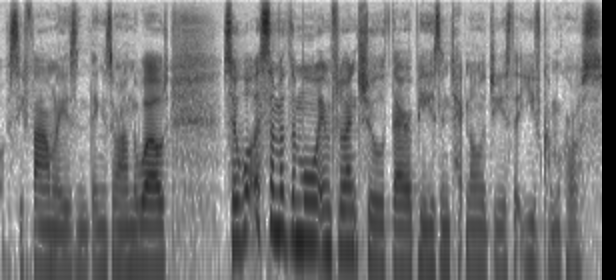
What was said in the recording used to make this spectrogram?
obviously families and things around the world. So, what are some of the more influential therapies and technologies that you've come across?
